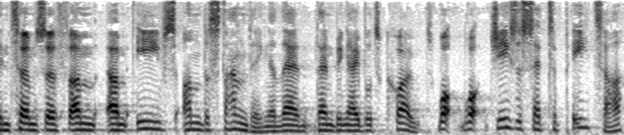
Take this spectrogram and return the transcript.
in terms of um, um, Eve's understanding and then, then being able to quote. What, what Jesus said to Peter,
